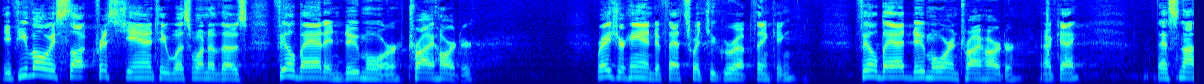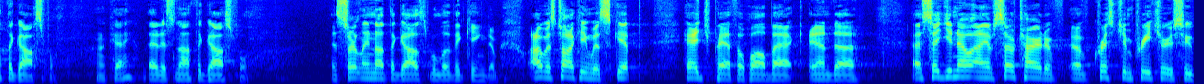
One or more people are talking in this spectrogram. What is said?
if you've always thought Christianity was one of those feel bad and do more, try harder, raise your hand if that's what you grew up thinking. Feel bad, do more, and try harder, okay? That's not the gospel, okay? That is not the gospel. It's certainly not the gospel of the kingdom. I was talking with Skip Hedgepeth a while back, and uh, I said, You know, I am so tired of, of Christian preachers who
